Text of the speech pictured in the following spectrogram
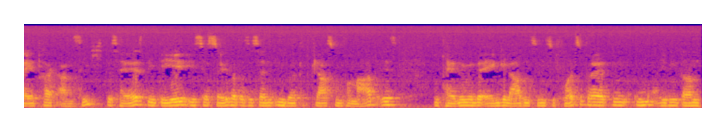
Beitrag an sich. Das heißt, die Idee ist ja selber, dass es ein Inverted Classroom Format ist und Teilnehmende eingeladen sind, sich vorzubereiten, um eben dann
